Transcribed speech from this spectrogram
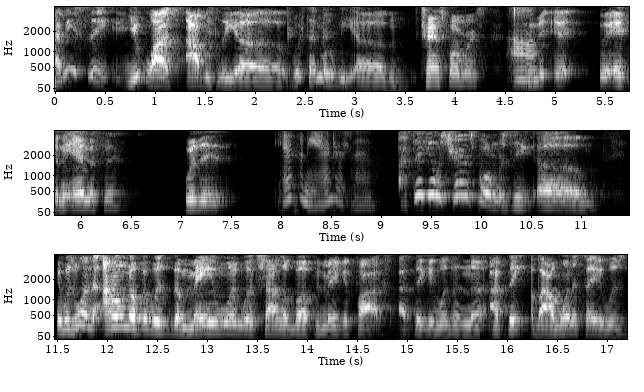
have you seen? You've watched obviously. Uh, what's that movie? Um, Transformers. Uh-huh. Is it, it Anthony Anderson? Was it? Anthony Anderson. I think it was Transformers. He um it was one I don't know if it was the main one with Shia LaBeouf and Megan Fox. I think it was another I think but I want to say it was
